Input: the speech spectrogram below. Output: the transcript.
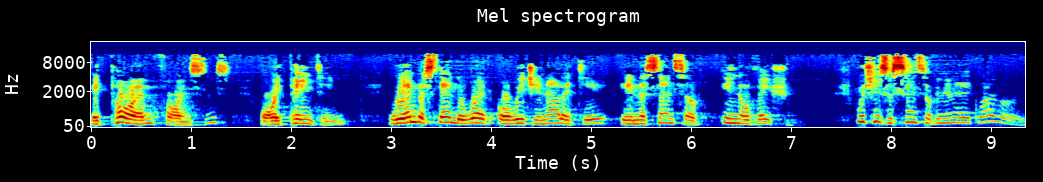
a poem, for instance, or a painting, we understand the word originality in the sense of innovation which is a sense of mimetic rivalry,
